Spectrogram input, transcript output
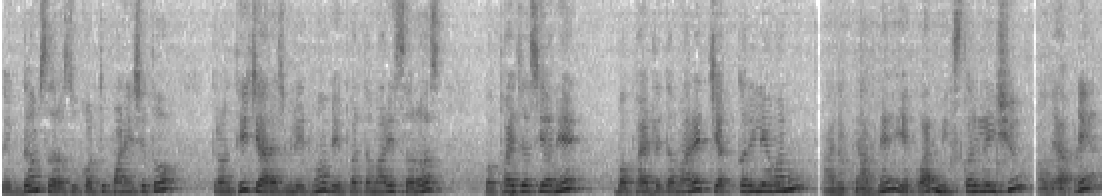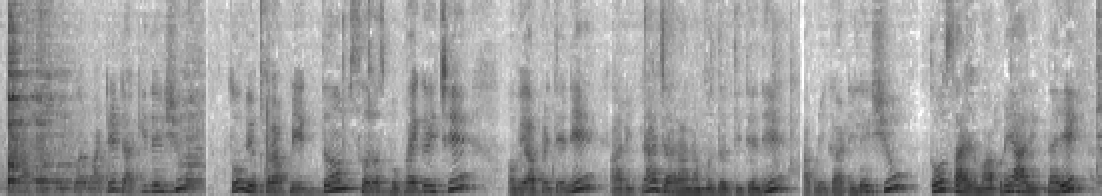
તો એકદમ સરસ ઉકળતું પાણી છે તો ત્રણથી ચાર જ મિનિટમાં વેફર તમારી સરસ બફાઈ જશે અને બફાય એટલે તમારે ચેક કરી લેવાનું. આ રીતના આપણે એકવાર મિક્સ કરી લઈશું. હવે આપણે આપણે થોડીક વાર માટે ઢાંકી દઈશું. તો વેફર આપણી એકદમ સરસ બફાઈ ગઈ છે. હવે આપણે તેને આ રીતના જાળાના મદદથી તેને આપણે કાઢી લઈશું. તો સાઈડમાં આપણે આ રીતના એક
